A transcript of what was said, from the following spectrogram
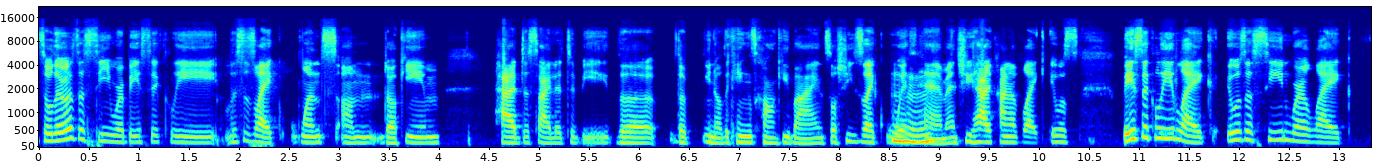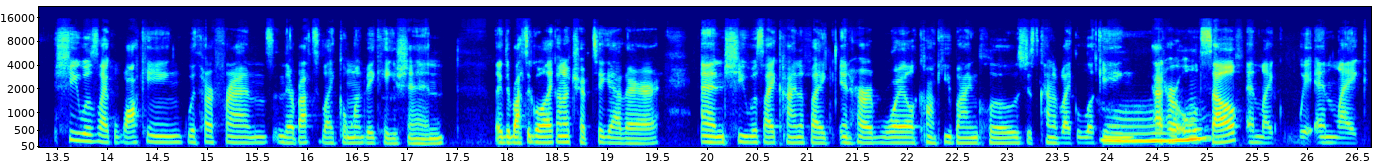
so there was a scene where basically this is like once um Dokim had decided to be the the you know the king's concubine. So she's like with mm-hmm. him, and she had kind of like it was basically like it was a scene where like she was like walking with her friends and they're about to like go on vacation like they're about to go like on a trip together and she was like kind of like in her royal concubine clothes just kind of like looking Aww. at her old self and like wait and like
